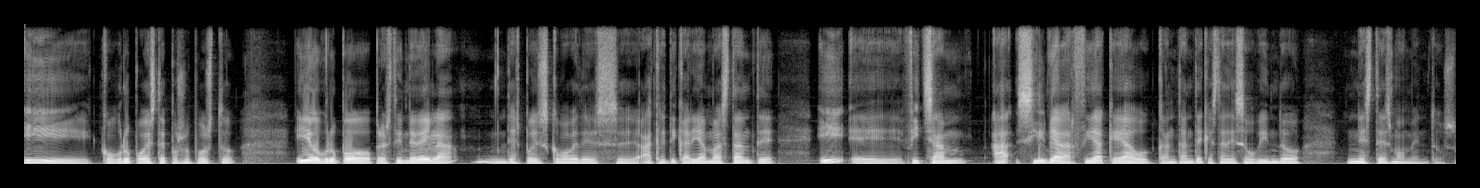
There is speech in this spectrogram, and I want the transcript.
e co grupo este, por suposto, e o grupo prescinde dela, despois, como vedes, eh, a criticarían bastante, e eh, fichan a Silvia García, que é o cantante que está desouvindo nestes momentos.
